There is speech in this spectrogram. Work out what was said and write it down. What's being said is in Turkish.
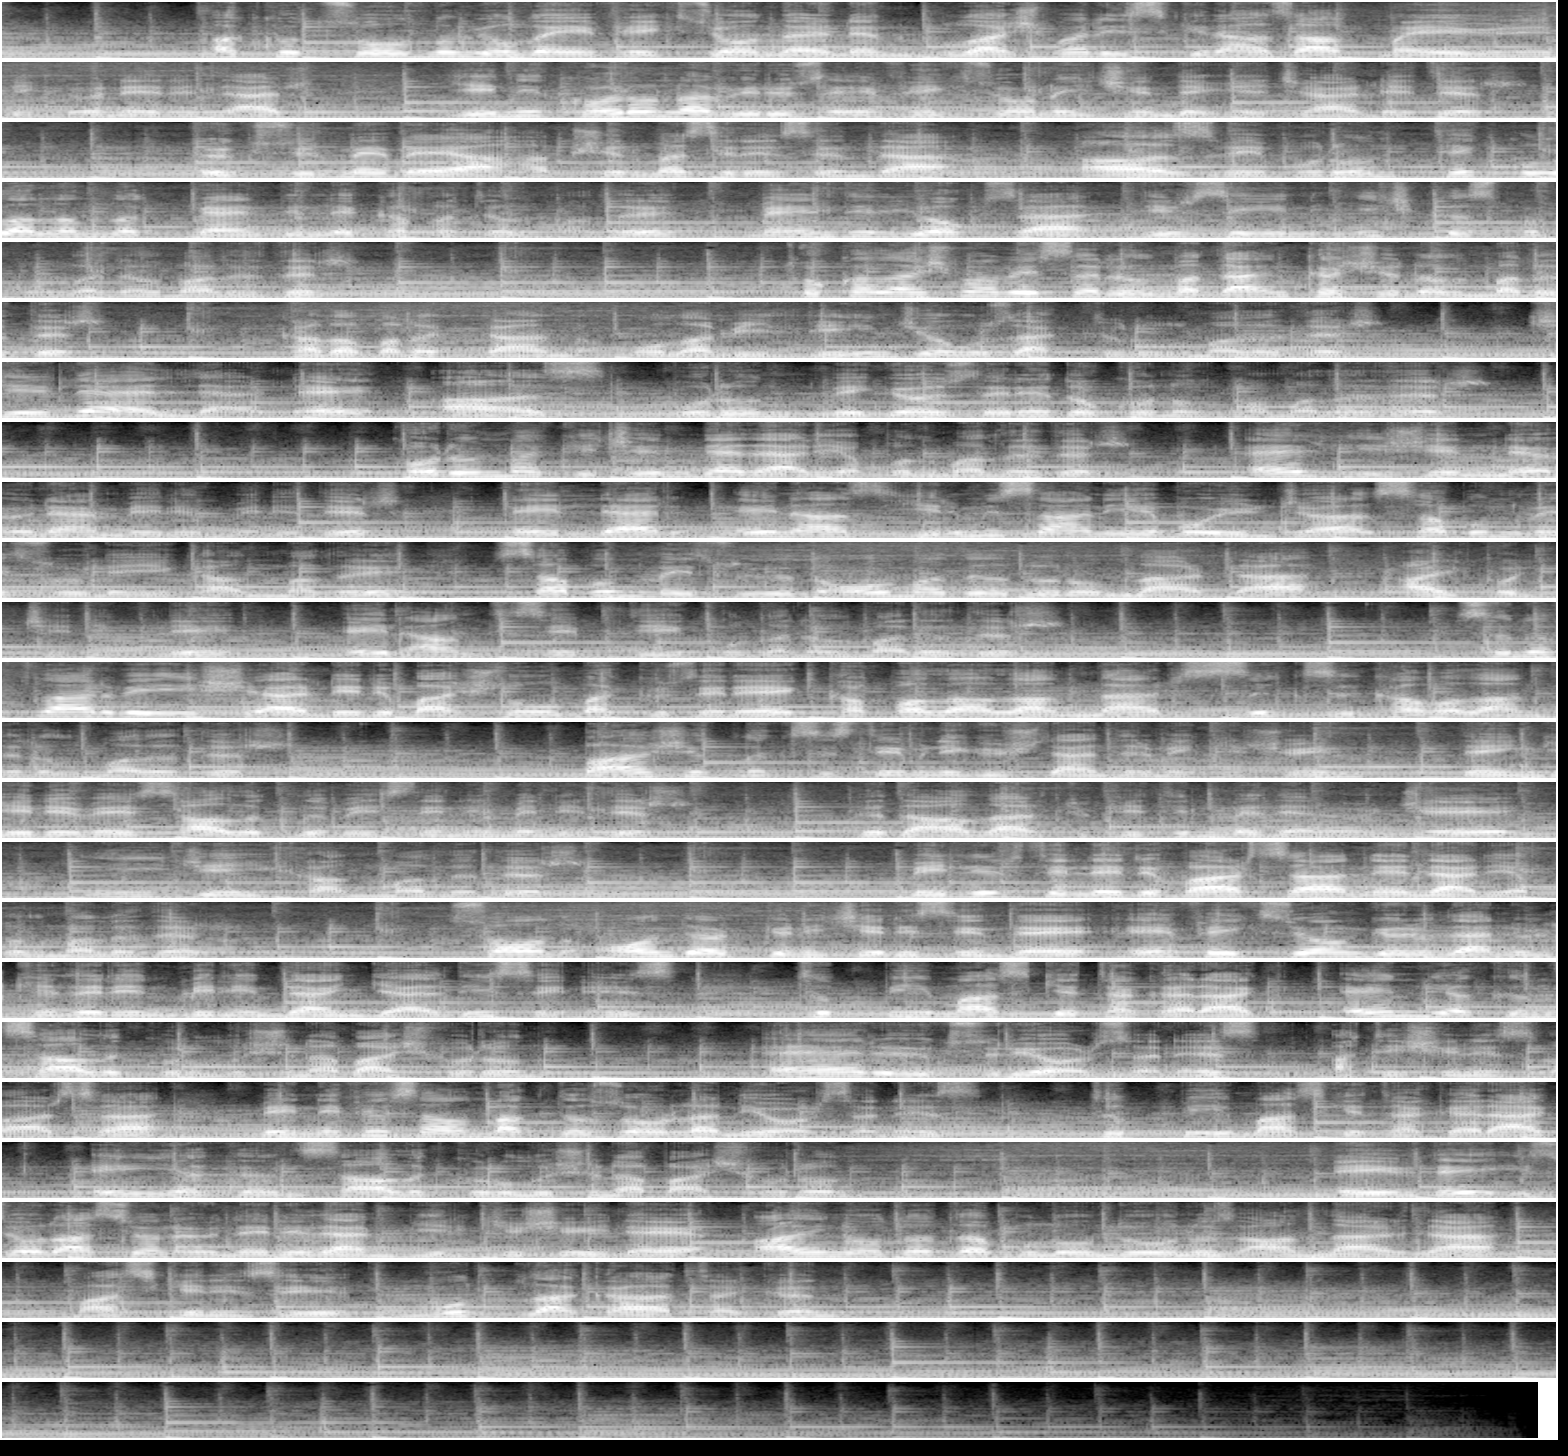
Akut solunum yolu enfeksiyonlarının bulaşma riskini azaltmaya yönelik öneriler yeni koronavirüs enfeksiyonu için de geçerlidir. Öksürme veya hapşırma sırasında ağız ve burun tek kullanımlık mendille kapatılmalı, mendil yoksa dirseğin iç kısmı kullanılmalıdır. Tokalaşma ve sarılmadan kaçınılmalıdır. Kalabalıktan olabildiğince uzak durulmalıdır. Kirli ellerle ağız, burun ve gözlere dokunulmamalıdır. Korunmak için neler yapılmalıdır? El hijyenine önem verilmelidir. Eller en az 20 saniye boyunca sabun ve suyla yıkanmalı. Sabun ve suyun olmadığı durumlarda alkol içerikli el antiseptiği kullanılmalıdır. Sınıflar ve iş yerleri başta olmak üzere kapalı alanlar sık sık havalandırılmalıdır. Bağışıklık sistemini güçlendirmek için dengeli ve sağlıklı beslenilmelidir. Gıdalar tüketilmeden önce iyice yıkanmalıdır. Belirtileri varsa neler yapılmalıdır? Son 14 gün içerisinde enfeksiyon görülen ülkelerin birinden geldiyseniz tıbbi maske takarak en yakın sağlık kuruluşuna başvurun. Eğer öksürüyorsanız, ateşiniz varsa ve nefes almakta zorlanıyorsanız tıbbi maske takarak en yakın sağlık kuruluşuna başvurun. Evde izolasyon önerilen bir kişiyle aynı odada bulunduğunuz anlarda maskenizi mutlaka takın.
